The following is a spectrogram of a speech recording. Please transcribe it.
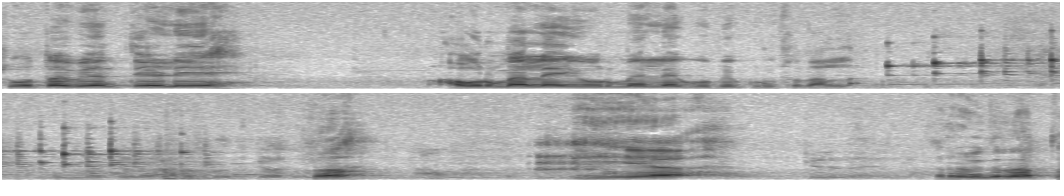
ಸೋತವಿ ಅಂತೇಳಿ ಅವ್ರ ಮೇಲೆ, ಇವ್ರ ಮೇಲೆ ಗೂಬಿ ಕುಣಿಸೋದಲ್ಲ ಹಾಂ ಈ ರವೀಂದ್ರನಾಥ್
